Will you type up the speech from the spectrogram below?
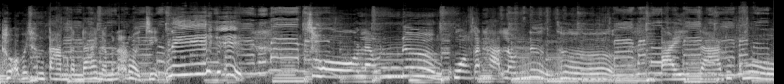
เธอเอาไปทำตามกันได้นะมันอร่อยจริงนี่โชว์แล้วหนึ่งควงกระทะแล้วหนึ่งเธอ ไปจ้าทุกคน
